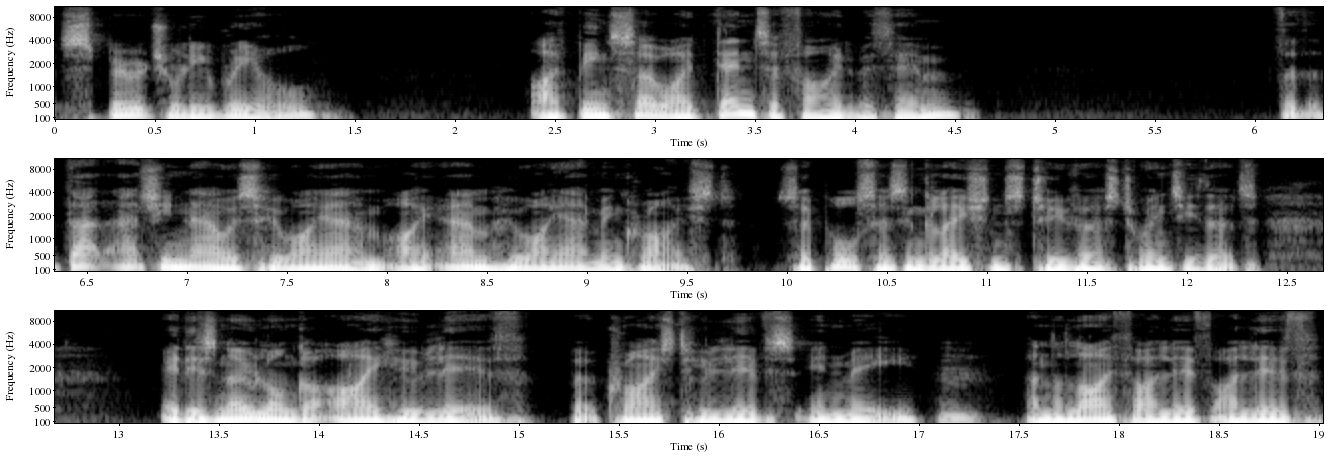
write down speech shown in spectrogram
spiritually real. I've been so identified with him that that actually now is who I am. I am who I am in Christ. So Paul says in Galatians 2 verse 20 that it is no longer I who live, but Christ who lives in me. Hmm. And the life I live, I live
